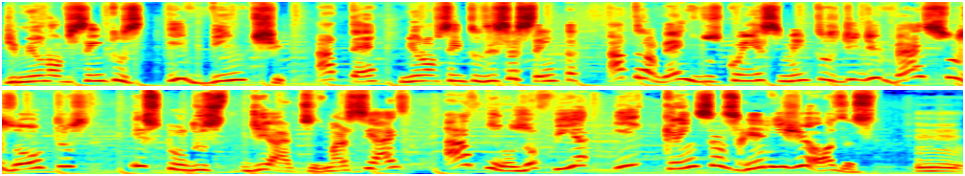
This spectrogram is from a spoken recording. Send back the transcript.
de 1920 até 1960, através dos conhecimentos de diversos outros estudos de artes marciais, a filosofia e crenças religiosas. Hum,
